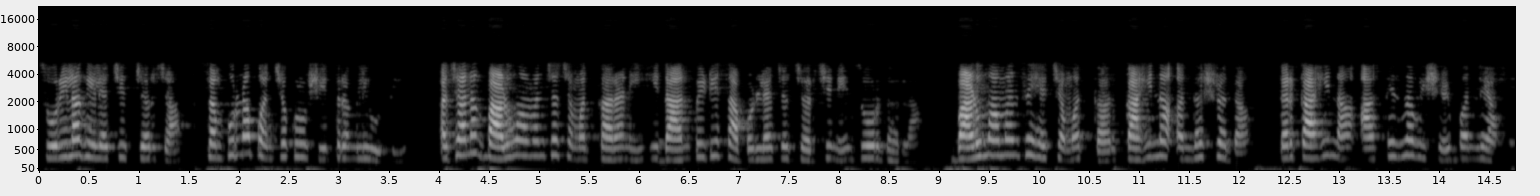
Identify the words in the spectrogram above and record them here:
चोरीला गेल्याची चर्चा संपूर्ण पंचक्रोशीत रंगली होती. अचानक बाळू मामांच्या चमत्काराने ही दानपेटी सापडल्याच्या चर्चेने जोर धरला. बाळू मामांचे हे चमत्कार काहींना अंधश्रद्धा तर काहींना आस्थेचा विषय बनले आहे.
